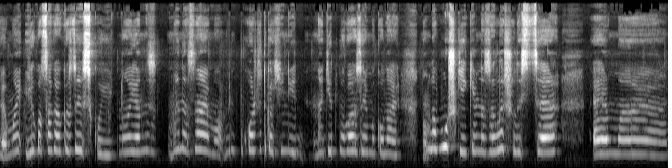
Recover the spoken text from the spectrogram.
Е, Ми його зараз розискують. Ну я не ми не знаємо. Він похожий трохи на Дід Мороза і Миколая. Ну, ловушки, які в нас залишились, це. Ем, е,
